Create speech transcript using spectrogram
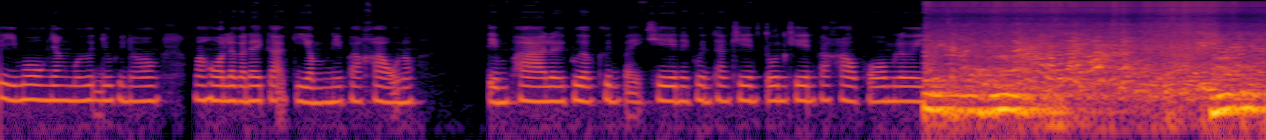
4โมงยังมืดอยู่พี่น้อง มาฮอดแล้วก็ได้กะเกียมนี่พาเข้าเนาะ เต็มพาเลยเพื่อขึ้นไปเคนให้เพิ่นทางเคนต้นเคนพาเข้าพร้อมเลยหาทุกเท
